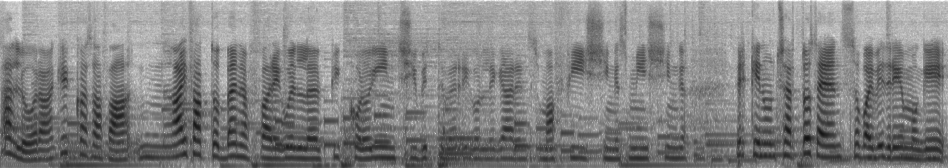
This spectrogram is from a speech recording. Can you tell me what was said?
Allora, che cosa fa? Mm, hai fatto bene a fare quel piccolo incipit per ricollegare insomma phishing, smishing, perché in un certo senso poi vedremo che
